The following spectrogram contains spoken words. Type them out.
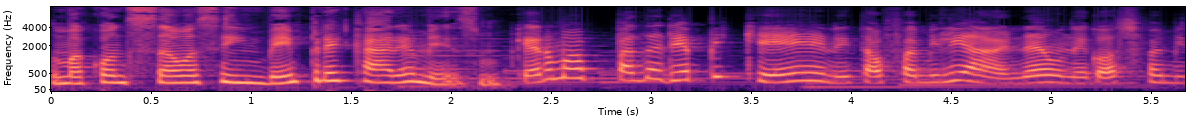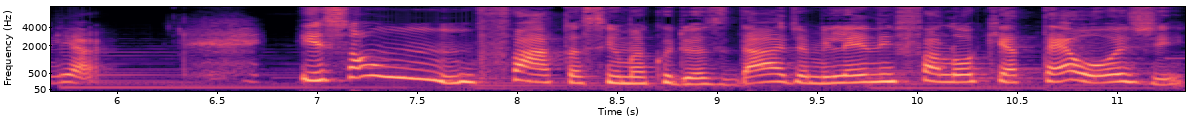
Numa condição assim bem precária mesmo. Que era uma padaria pequena e tal, familiar, né? Um negócio familiar. E só um fato, assim, uma curiosidade: a Milene falou que até hoje,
